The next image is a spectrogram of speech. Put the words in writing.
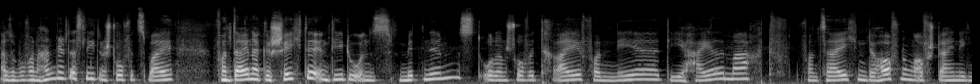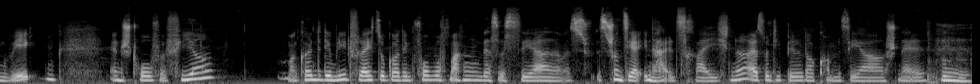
Also wovon handelt das Lied in Strophe 2? Von deiner Geschichte, in die du uns mitnimmst. Oder in Strophe 3 von Nähe, die heil macht. Von Zeichen der Hoffnung auf steinigen Wegen. In Strophe 4 man könnte dem Lied vielleicht sogar den Vorwurf machen, dass es sehr, es ist schon sehr inhaltsreich. Ne? Also die Bilder kommen sehr schnell mhm.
